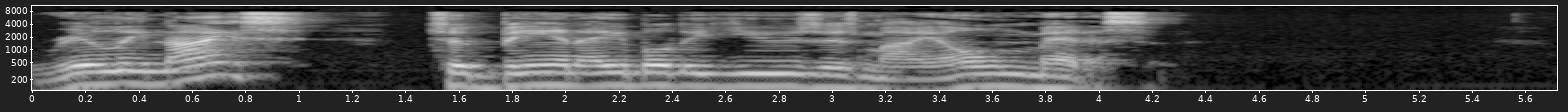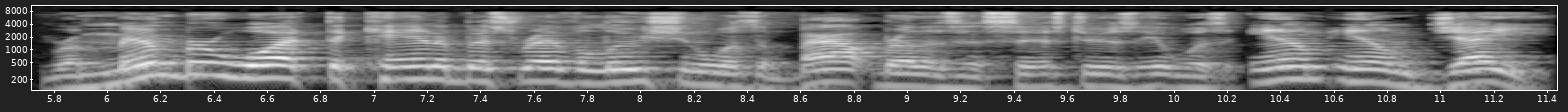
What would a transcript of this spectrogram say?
really nice to being able to use as my own medicine. Remember what the cannabis revolution was about, brothers and sisters. It was MMJ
